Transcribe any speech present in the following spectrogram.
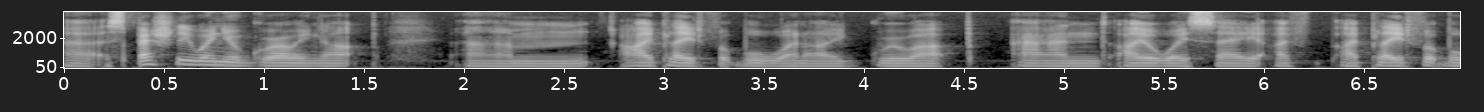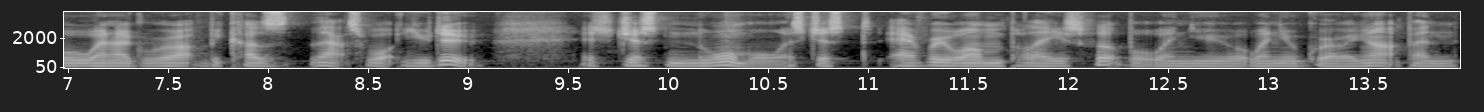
uh, especially when you're growing up. Um, I played football when I grew up, and I always say I I played football when I grew up because that's what you do. It's just normal. It's just everyone plays football when you when you're growing up, and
